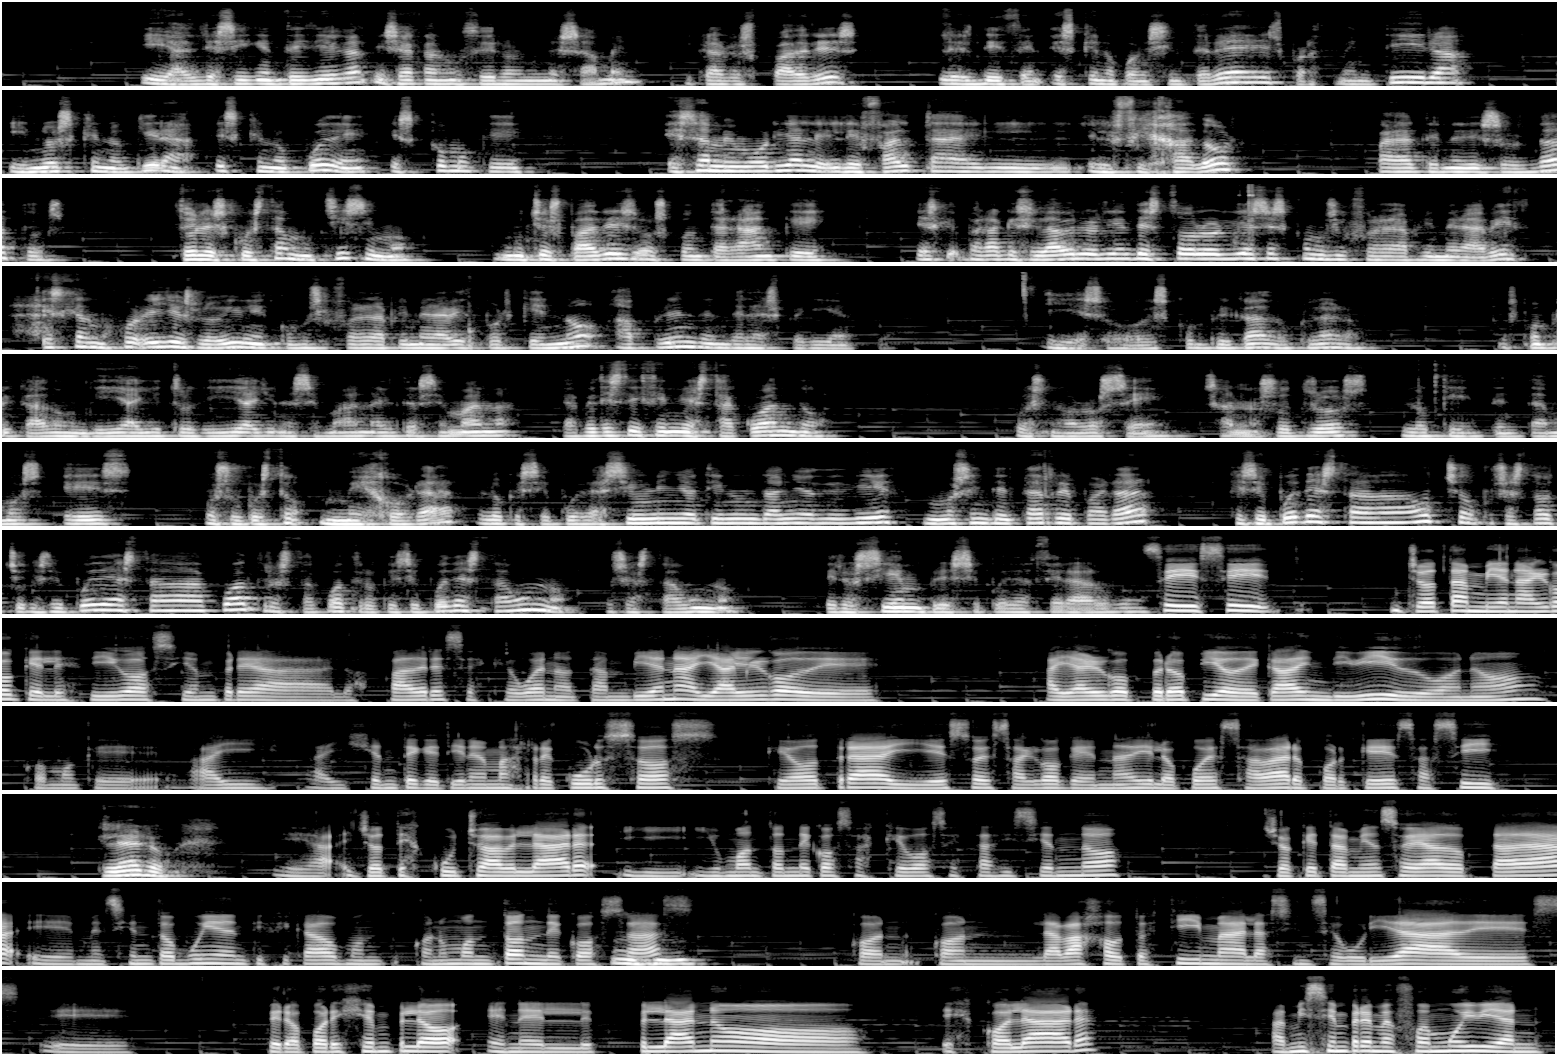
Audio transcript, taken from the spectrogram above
y al día siguiente llegan y sacan un cero en un examen. Y claro, los padres les dicen, es que no pones interés, parece mentira. Y no es que no quiera, es que no puede. Es como que esa memoria le, falta el, el fijador para tener esos datos. Esto les cuesta muchísimo. Muchos padres os contarán que es que para que se lave los dientes todos los días es como si fuera la primera vez. Es que a lo mejor ellos lo viven como si fuera la primera vez porque no aprenden de la experiencia. Y eso es complicado, claro. Es complicado un día y otro día y una semana y otra semana. Y a veces te dicen, ¿y hasta cuándo? Pues no lo sé. O sea, nosotros lo que intentamos es, por supuesto, mejorar lo que se pueda. Si un niño tiene un daño de 10, vamos a intentar reparar que se puede hasta 8, pues hasta 8, que se puede hasta 4, hasta 4, que se puede hasta 1, pues hasta 1, pero siempre se puede hacer algo. Sí, sí. Yo también algo que les digo siempre a los padres es que bueno, también hay algo de hay algo propio de cada individuo, ¿no? Como que hay, hay gente que tiene más recursos que otra y eso es algo que nadie lo puede saber por qué es así. Claro, eh, yo te escucho hablar y, un montón de cosas que vos estás diciendo. Yo que también soy adoptada, eh, me siento muy identificado con un montón de cosas, con, la baja autoestima, las inseguridades. Eh, pero, por ejemplo, en el plano escolar, a mí siempre me fue muy bien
